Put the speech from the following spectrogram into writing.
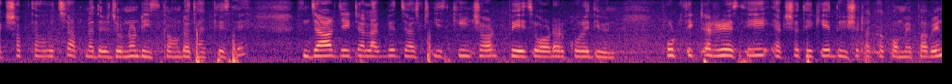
এক সপ্তাহ হচ্ছে আপনাদের জন্য ডিসকাউন্টটা থাকতেছে। যার যেটা লাগবে জাস্ট স্ক্রিনশট পেজে অর্ডার করে দিবেন। প্রত্যেকটা ড্রেসই একশো থেকে দুইশো টাকা কমে পাবেন।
